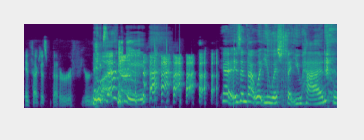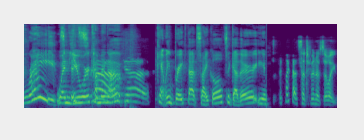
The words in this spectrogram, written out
In fact it's better if you're not. Exactly Yeah, isn't that what you wished that you had? Right. when you were coming yeah, up? Yeah. Can't we break that cycle together? You know, It's like that sentiment of so like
